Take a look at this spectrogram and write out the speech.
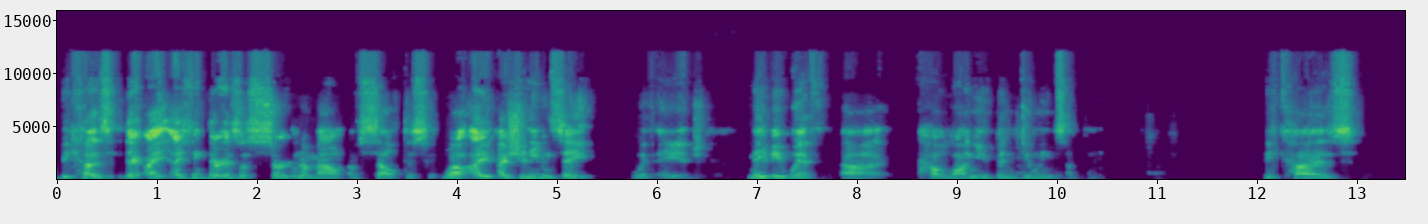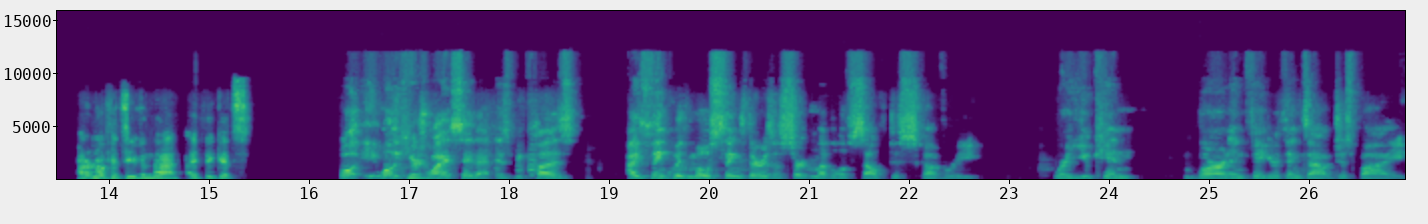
Because there I, I think there is a certain amount of self dis well, I, I shouldn't even say with age, maybe with uh how long you've been doing something. because I don't know if it's even that. I think it's well, well, here's why I say that is because I think with most things there is a certain level of self-discovery where you can learn and figure things out just by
